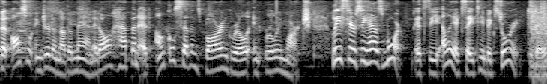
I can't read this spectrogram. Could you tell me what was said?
that also injured another man. It all happened at Uncle Seven's Bar and Grill in early March. Lee Searcy has more. It's the LEX 18 Big Story today.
